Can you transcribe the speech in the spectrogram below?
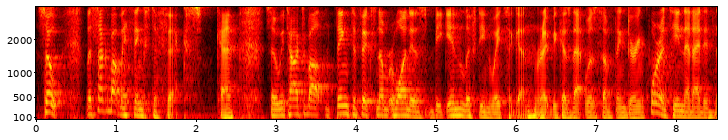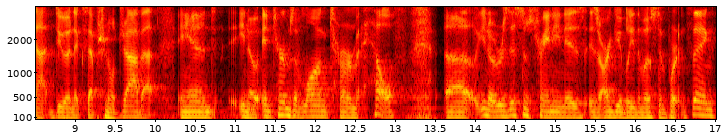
So let's talk about my things to fix. Okay. So we talked about thing to fix number one is begin lifting weights again, right? Because that was something during quarantine that I did not do an exceptional job at. And, you know, in terms of long term health, uh, you know, resistance training is, is arguably the most important thing.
